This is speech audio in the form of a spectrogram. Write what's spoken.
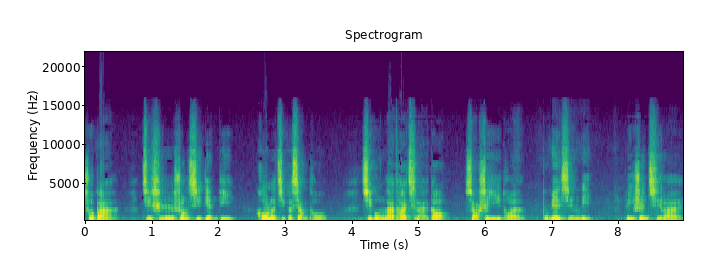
说罢，即时双膝点地，叩了几个响头。济公拉他起来道：“小事一团，不便行礼。”李顺起来，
